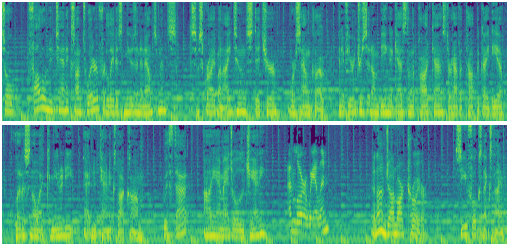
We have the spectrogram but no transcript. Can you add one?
So follow Nutanix on Twitter for the latest news and announcements. Subscribe on iTunes, Stitcher, or SoundCloud. And if you're interested on being a guest on the podcast or have a topic idea, let us know at community at Nutanix.com. With that, I am Angelo Luciani. I'm Laura Whalen. And I'm John Mark Troyer. See you folks next time.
